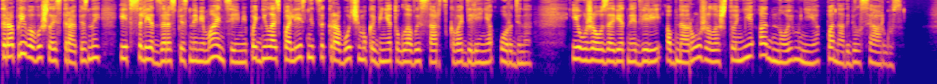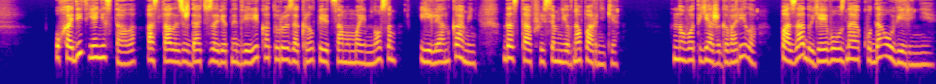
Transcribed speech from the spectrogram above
торопливо вышла из трапезной и вслед за расписными мантиями поднялась по лестнице к рабочему кабинету главы сардского отделения Ордена и уже у заветной двери обнаружила, что ни одной мне понадобился Аргус. Уходить я не стала, осталось ждать у заветной двери, которую закрыл перед самым моим носом Илиан Камень, доставшийся мне в напарнике. Но вот я же говорила, позаду я его узнаю куда увереннее.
